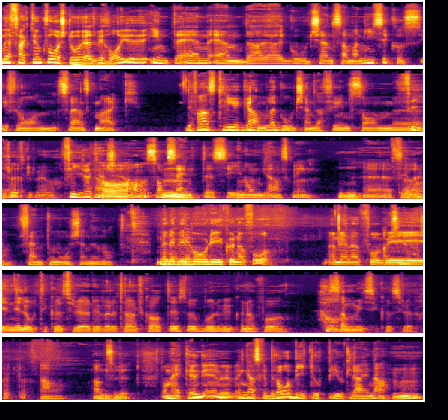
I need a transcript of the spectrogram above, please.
Men faktum kvarstår ju att vi har ju inte en enda godkänd Samamicicus ifrån svensk mark. Det fanns tre gamla godkända fynd som... eh, Fyra till och med va? Fyra kanske, Ja, ja, som mm. sänktes i en omgranskning. eh, för Ja. 15 år sedan eller något. Men det vi borde ju kunna få. Jag menar, får vi. Niloticus rödhuvud och törnskator så borde vi kunna få Samamicicus rödstjärtar. Ja, absolut. De häckar ju en ganska bra bit upp i Ukraina. Mm.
